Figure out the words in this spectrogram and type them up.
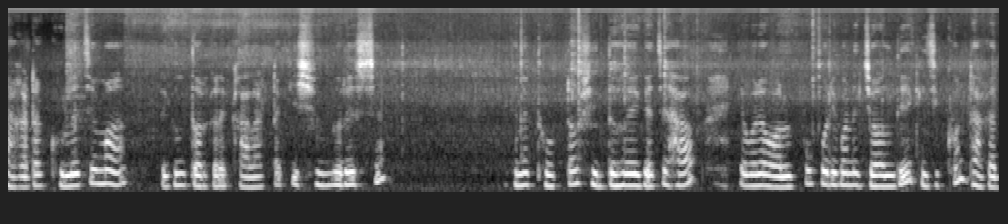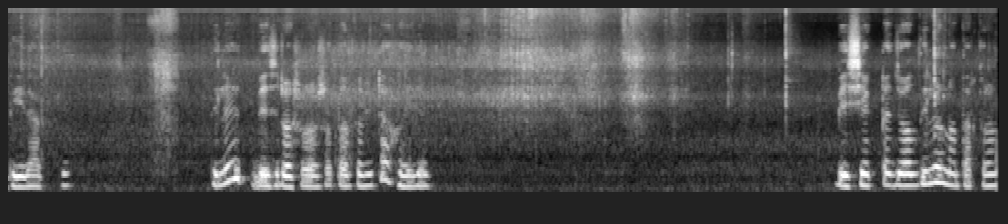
ঢাকাটা খুলেছে মা। দেখুন, তরকারির কালারটা কি সুন্দর এসছে। এখানে থোরটাও সিদ্ধ হয়ে গেছে হাফ। এবারে অল্প পরিমাণে জল দিয়ে কিছুক্ষণ ঢাকা দিয়ে রাখব। দিলে বেশ রসা রসা তরকারিটা হয়ে যাবে। বেশি একটা জল দিল না, তার কারণ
